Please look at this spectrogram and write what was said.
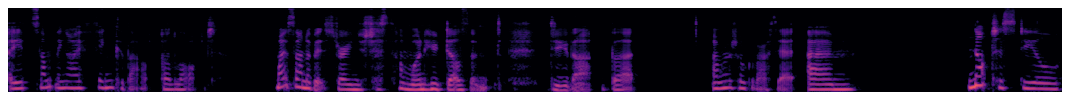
it's something I think about a lot. Might sound a bit strange to someone who doesn't do that, but I want to talk about it. Um, not to steal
